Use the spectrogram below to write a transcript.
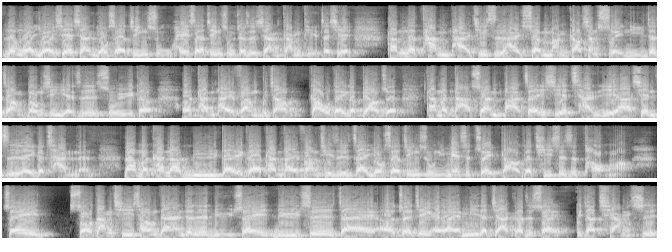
认为有一些像有色金属、黑色金属，就是像钢铁这些，它们的碳排其实还算蛮高。像水泥这种东西也是属于一个呃碳排放比较高的一个标准。他们打算把这一些产业啊限制了一个产能。那我们看到铝的一个碳排放，其实在有色金属里面是最高的，其次是铜哦。所以。首当其冲，当然就是铝，所以铝是在呃最近 LME 的价格是算比较强势，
